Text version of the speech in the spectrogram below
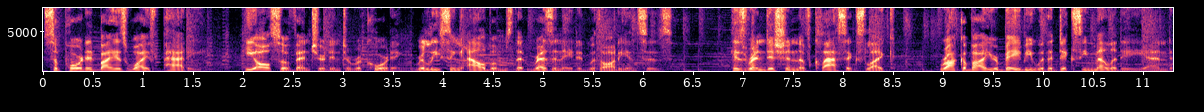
Supported by his wife Patty, he also ventured into recording, releasing albums that resonated with audiences. His rendition of classics like Rockabye Your Baby with a Dixie Melody and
